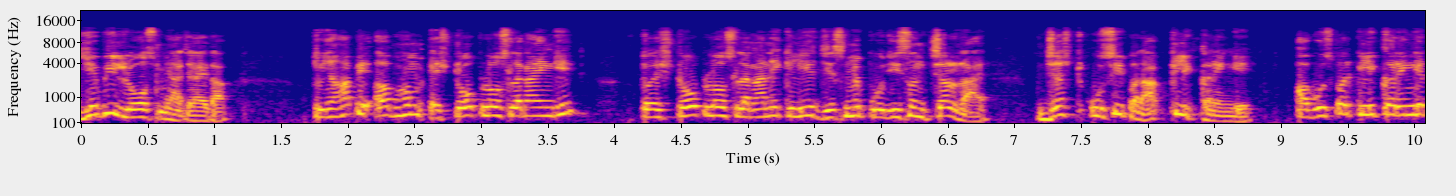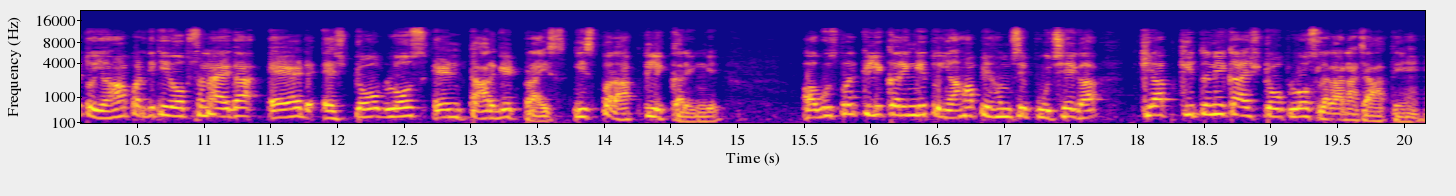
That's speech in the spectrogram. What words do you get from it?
ये भी लॉस में आ जाएगा। तो यहाँ पे अब हम स्टॉप लॉस लगाएँगे। तो स्टॉप लॉस लगाने के लिए जिसमें पोजीशन चल रहा है जस्ट उसी पर आप क्लिक करेंगे। अब उस पर क्लिक करेंगे तो यहाँ पर देखिए ऑप्शन आएगा add stop loss and target price इस पर आप क्लिक करेंगे। अब उस पर क्लिक करेंगे तो यहाँ पे हमसे पूछेगा कि आप कितने का स्टॉप लॉस लगाना चाहते हैं।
